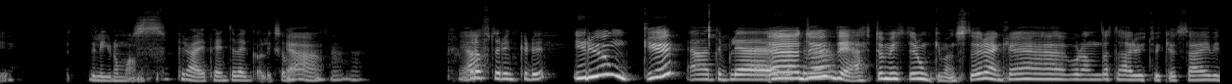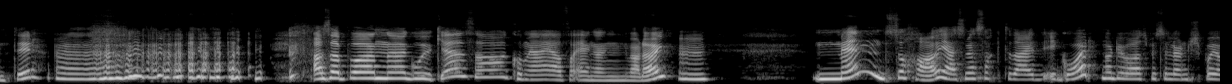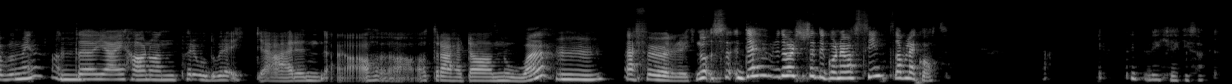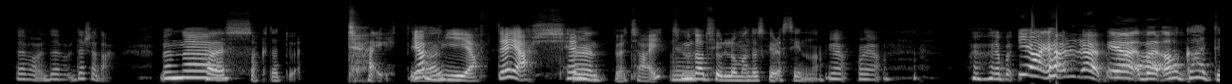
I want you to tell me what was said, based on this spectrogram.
det ligger noe manisk. Spraypainte i veggene, liksom. Ja. Mm. ja. Hvor ofte runker du? Runker! Ja, det ble Eh, du vet jo mitt runkemønster, egentlig, eh, hvordan dette her utviklet seg i vinter. Eh, altså, på en eh, god uke så kommer jeg iallfall én gang hver dag. mm. Men så har jo jeg, som jeg sagt til deg i går, når du var og spiste lunsj på jobben min, at Mm. eh, jeg har nå en periode hvor jeg ikke er attrahert av noe. Mm. Jeg føler ikke noe. Så Det, det var det som skjedde i går når jeg var sint. Da ble jeg kåt. Ja. Det fikk jeg ikke sagt. Det, var, det, det skjedde. Men uh, Har jeg sagt at du er teit i Jeg dag? vet det, jeg er kjempeteit, Mm, men da tuller om at jeg skulle være sinna. Ja, å ja. Jeg bare Ja, jeg er redd! Ja, bare oh, God.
